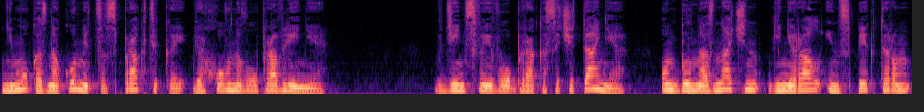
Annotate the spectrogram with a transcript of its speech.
не мог ознакомиться с практикой Верховного управления. В день своего бракосочетания он был назначен генерал-инспектором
